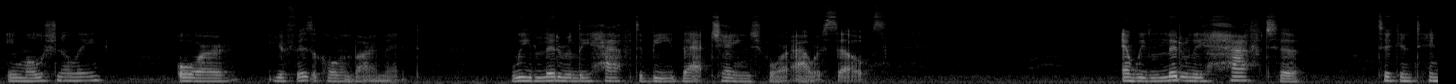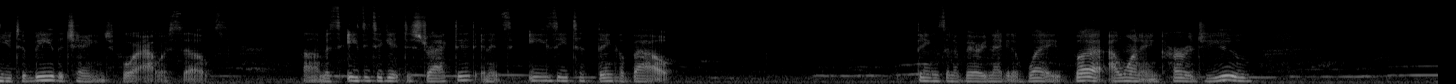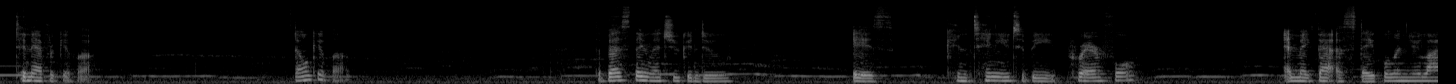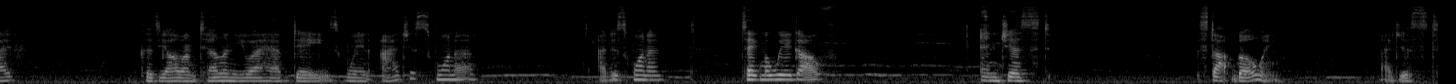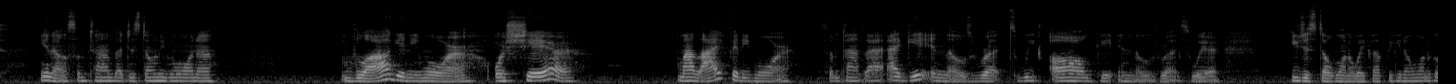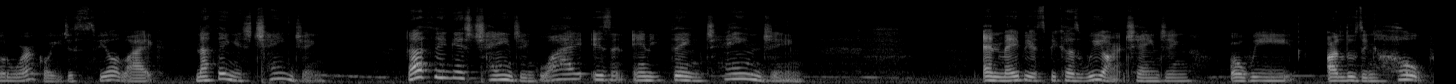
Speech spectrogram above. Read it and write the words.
emotionally or your physical environment. We literally have to be that change for ourselves. And we literally have to to continue to be the change for ourselves. Um, it's easy to get distracted and it's easy to think about things in a very negative way. But I want to encourage you to never give up. Don't give up. The best thing that you can do is continue to be prayerful and make that a staple in your life. Because, y'all, I'm telling you, I have days when I just want to, I just want to take my wig off and just stop going. I just, you know, sometimes I just don't even want to vlog anymore or share my life anymore. Sometimes I, I get in those ruts. We all get in those ruts where you just don't want to wake up and you don't want to go to work or you just feel like nothing is changing. Nothing is changing. Why isn't anything changing? And maybe it's because we aren't changing or we are losing hope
